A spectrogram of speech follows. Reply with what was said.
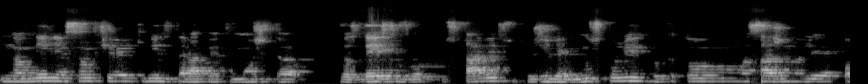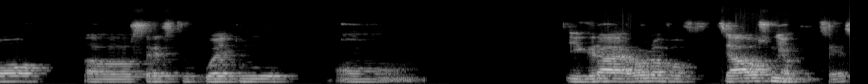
На мнение съм, че кинезитерапията може да въздейства върху стави, сухожилия и мускули, докато масажа нали, е по средство, което играе роля в цялостния процес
